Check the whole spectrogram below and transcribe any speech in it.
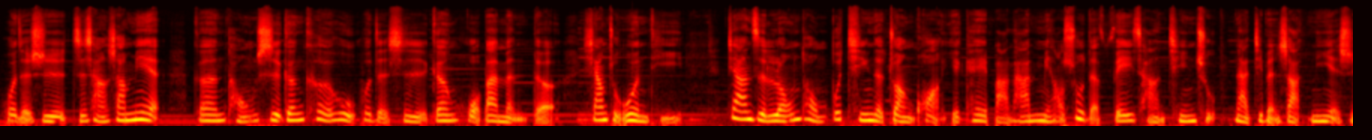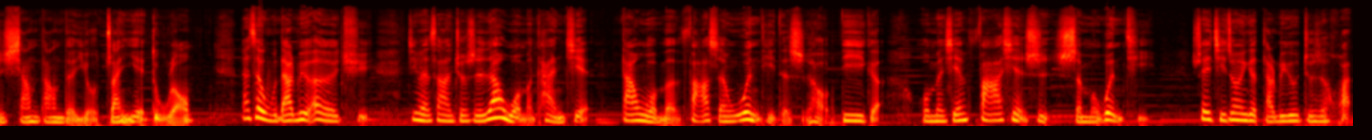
或者是职场上面，跟同事、跟客户，或者是跟伙伴们的相处问题，这样子笼统不清的状况，也可以把它描述的非常清楚，那基本上你也是相当的有专业度喽。那这五 W 二 H 基本上就是让我们看见，当我们发生问题的时候，第一个。我们先发现是什么问题，所以其中一个 W 就是 What，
